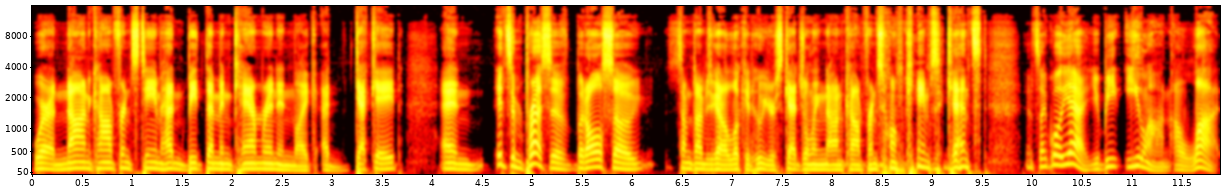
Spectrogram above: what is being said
where a non-conference team hadn't beat them in Cameron in like a decade. And it's impressive, but also sometimes you got to look at who you're scheduling non-conference home games against. It's like, well, yeah, you beat Elon a lot.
